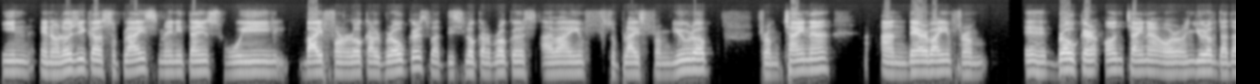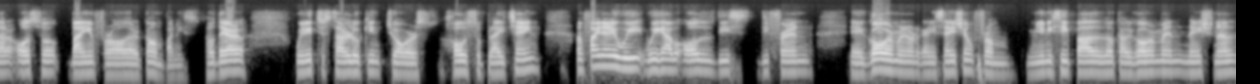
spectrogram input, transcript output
in enological supplies. Many times we buy from local brokers, but these local brokers are buying supplies from Europe, from China, and they are buying from a broker on China or on Europe that are also buying for other companies. So there, we need to start looking to our whole supply chain. And finally, we, we have all these different uh, government organizations from municipal, local government, national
